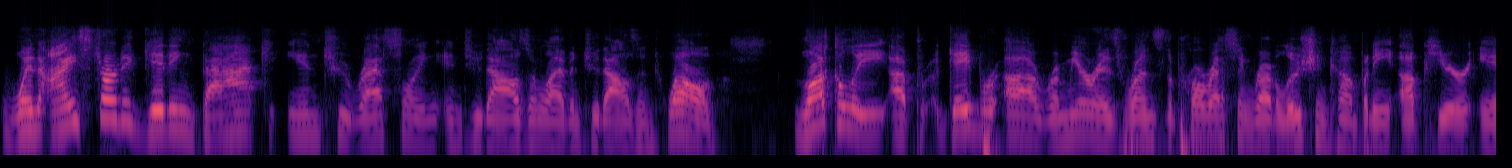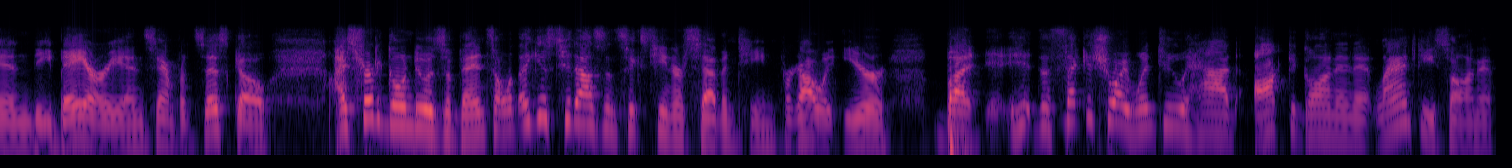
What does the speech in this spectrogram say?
when I started getting back into wrestling in 2011, 2012, luckily, uh, Gabe uh, Ramirez runs the Pro Wrestling Revolution company up here in the Bay Area in San Francisco. I started going to his events. I think it was 2016 or 17, forgot what year. But it, the second show I went to had Octagon and Atlantis on it.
